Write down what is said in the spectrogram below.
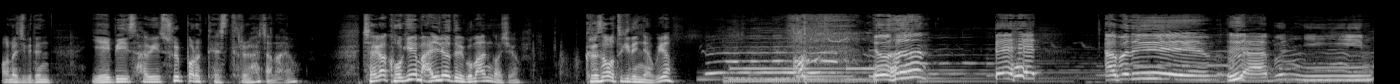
어느 집이든 예비 사위 술버릇 테스트를 하잖아요. 제가 거기에 말려들고 만 거죠. 그래서 어떻게 됐냐고요? 여한, 빼헷. 아버님, 우리 아버님,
